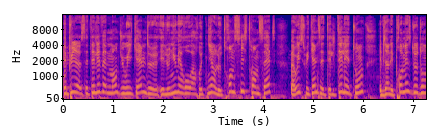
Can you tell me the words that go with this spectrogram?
Et puis, euh, c'était l'événement du week-end euh, et le numéro à retenir, le 36-37. Bah oui, ce week-end, c'était le Téléthon. Eh bien, les promesses de dons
